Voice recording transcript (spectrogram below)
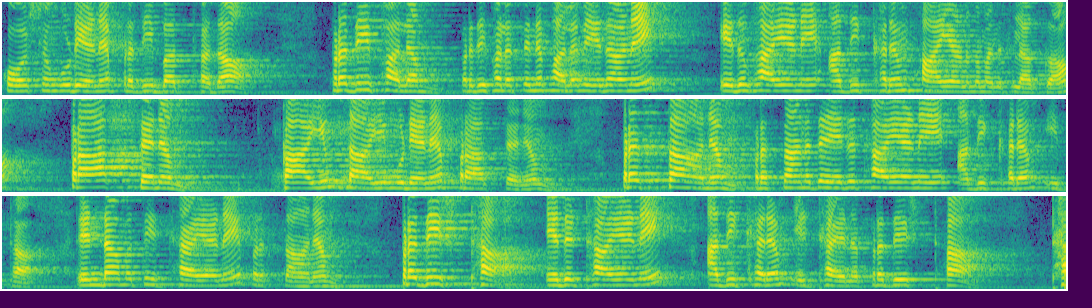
കോശം കൂടിയാണ് പ്രതിബദ്ധത. പ്രതിഫലം. പ്രതിഫലത്തിന്റെ ഫലം ഏതാണ്? ഏത് ഭായാണ്? അധികരം ഭായാണെന്ന് മനസ്സിലാക്കുക. പ്രാക്തനം. കായും തായും കൂടിയാണ് പ്രാക്തനം. പ്രസ്ഥാനം. പ്രസ്ഥാനത്തെ ഏത് ധായാണ് അധികരം ഇദ്ധ രണ്ടാമത്തെ ഇദ്ധായാണ് പ്രസ്ഥാനം. പ്രതിഷ്ഠ. ഏത് ഠായണേ അധികരം ഇഠായാണ് പ്രതിഷ്ഠ. ഠ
